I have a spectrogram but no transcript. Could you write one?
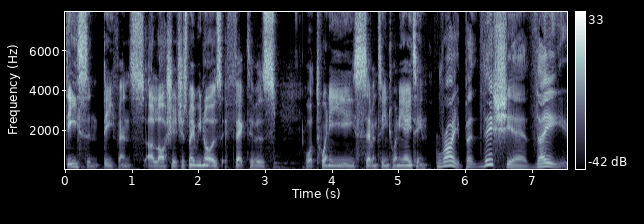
decent defense uh, last year, just maybe not as effective as what 2017 2018 right but this year they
